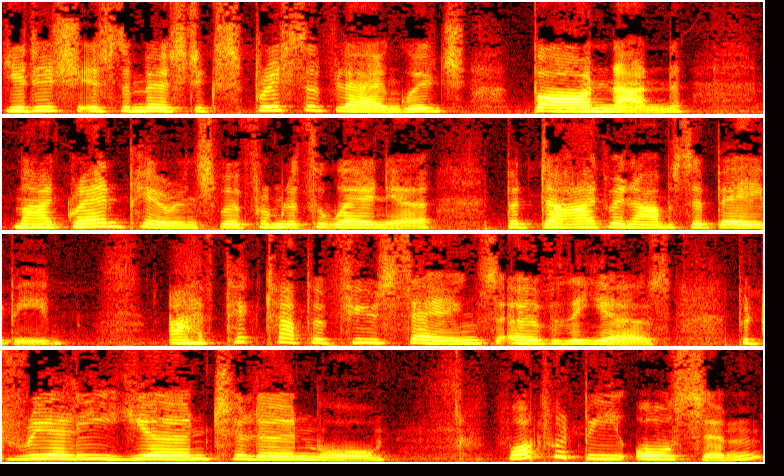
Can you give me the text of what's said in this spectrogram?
Yiddish is the most expressive language, bar none. My grandparents were from Lithuania, but died when I was a baby. I have picked up a few sayings over the years, but really yearn to learn more. What would be awesome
